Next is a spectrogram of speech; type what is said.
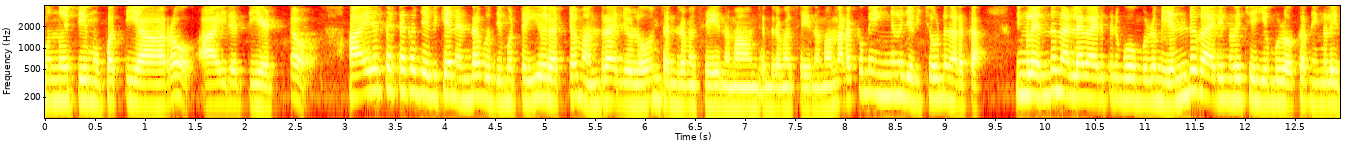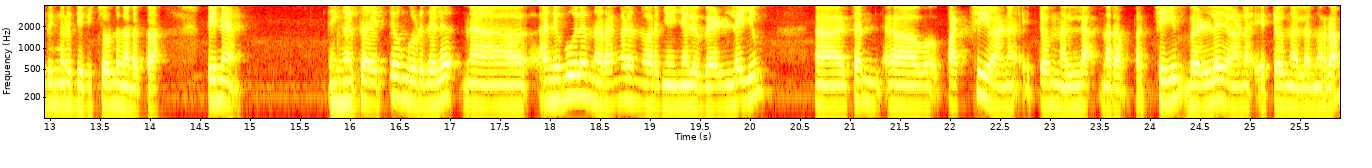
മുന്നൂറ്റി മുപ്പത്തി ആറോ ആയിരത്തി എട്ടോ ആയിരത്തെട്ടൊക്കെ ജപിക്കാൻ എന്താ ബുദ്ധിമുട്ട്? ഈ ഒരൊറ്റ മന്ത്രമല്ലേ ഓം ചന്ദ്രമസേ നമ ഓം ചന്ദ്രമസേ നമ. നടക്കുമ്പോൾ ഇങ്ങനെ ജപിച്ചുകൊണ്ട് നടക്കാം. നിങ്ങൾ എന്ത് നല്ല കാര്യത്തിന് പോകുമ്പോഴും എന്ത് കാര്യങ്ങൾ ചെയ്യുമ്പോഴും ഒക്കെ നിങ്ങൾ ഇതിങ്ങനെ ജപിച്ചുകൊണ്ട് നടക്കാം. പിന്നെ നിങ്ങൾക്ക് ഏറ്റവും കൂടുതൽ അനുകൂല നിറങ്ങൾ എന്ന് പറഞ്ഞു കഴിഞ്ഞാൽ വെള്ളയും പച്ചയാണ് ഏറ്റവും നല്ല നിറം. പച്ചയും വെള്ളയാണ് ഏറ്റവും നല്ല നിറം.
